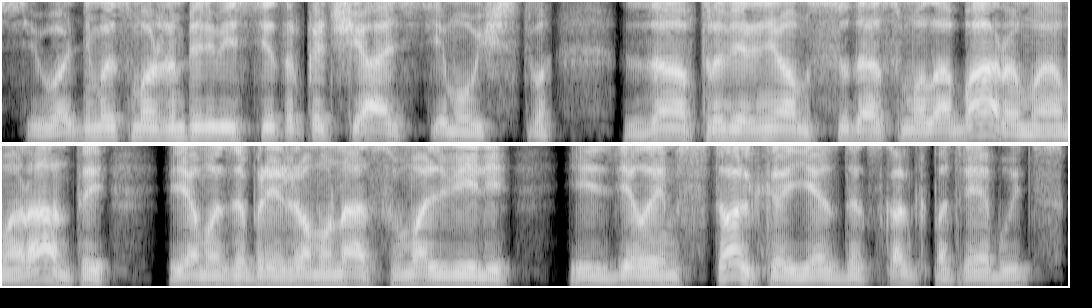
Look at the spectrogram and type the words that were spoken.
Сегодня мы сможем перевести только часть имущества. Завтра вернемся сюда с Малабаром и Амарантой, и мы запряжем у нас в Мальвиле и сделаем столько ездок, сколько потребуется.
